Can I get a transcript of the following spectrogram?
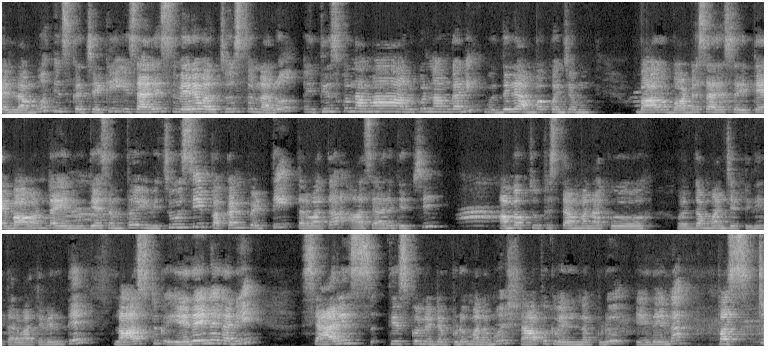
వెళ్ళాము తీసుకొచ్చేకి. ఈ శారీస్ వేరే వాళ్ళు చూస్తున్నారు. ఇది తీసుకుందామా అనుకున్నాం కానీ వద్దులే అమ్మ కొంచెం బాగా బార్డర్ శారీస్ అయితే బాగుంటాయని ఉద్దేశంతో ఇవి చూసి పక్కన పెట్టి తర్వాత ఆ శారీ తెచ్చి అమ్మకు చూపిస్తే అమ్మ నాకు వద్దమ్మా అని చెప్పింది. తర్వాత వెళ్తే లాస్ట్కు ఏదైనా కానీ శారీస్ తీసుకునేటప్పుడు మనము షాపుకి వెళ్ళినప్పుడు ఏదైనా ఫస్ట్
